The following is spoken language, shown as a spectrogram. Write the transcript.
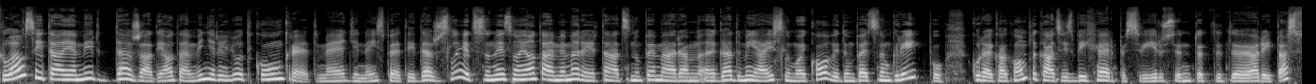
Klausītājiem ir dažādi jautājumi. Viņi arī ļoti konkrēti mēģina izpētīt dažas lietas, un viens no jautājumiem arī ir tāds, nu, piemēram, gadu mijā izslimoja Covid un pēc tam gripu, kurai kā komplikācijas bija herpes vīrusi. Nu, tad, tad arī tas,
